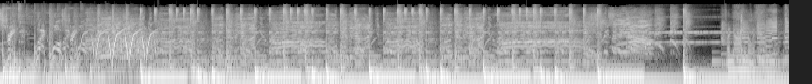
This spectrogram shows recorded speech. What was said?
Street. Black Wall Street. Phenomenal. Phenomenal.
